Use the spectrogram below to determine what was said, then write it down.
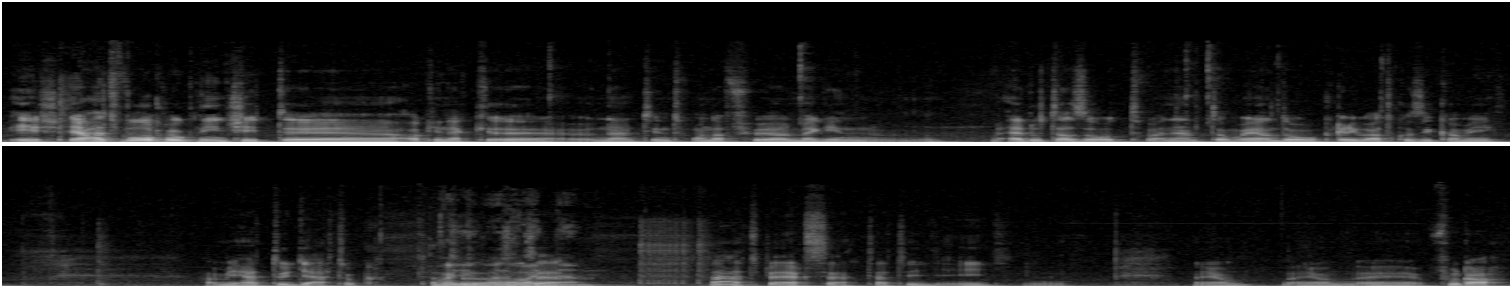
És ja, hát Warhawk nincs itt, akinek nem tűnt volna föl, megint elutazott, vagy nem tudom, olyan dolgokra hivatkozik, ami, ami hát tudjátok. Tehát vagy igaz, vagy el... nem. Hát persze, tehát így, így nagyon, nagyon fura,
